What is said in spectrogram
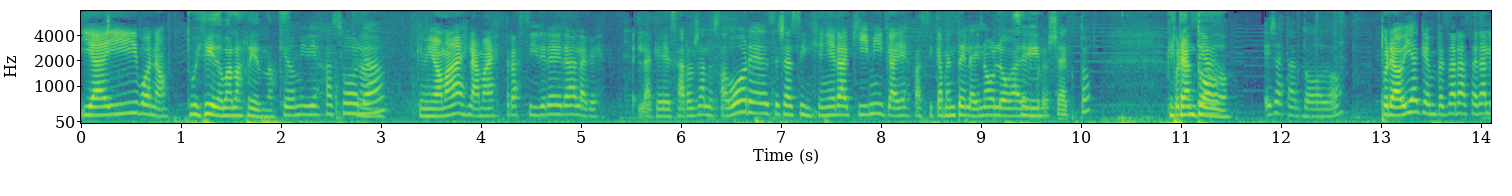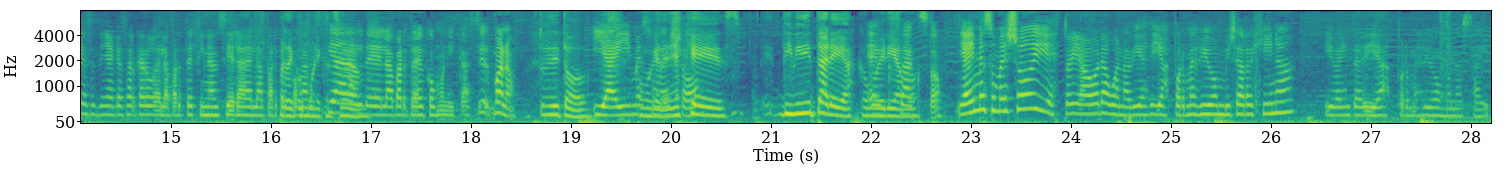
Y ahí, bueno, Tuviste que tomar las riendas. quedó mi vieja sola, Claro. que mi mamá es la maestra sidrera, la que, la que desarrolla los sabores. Ella es ingeniera química y es básicamente la enóloga Sí. del proyecto. Que Pero está en todo. Ella está en todo. Pero había que empezar a hacer, alguien se tenía que hacer cargo de la parte financiera, de la parte, Parte de comercial, comunicación. de la parte de comunicación. Bueno, de todo. y ahí me como que sumé tenías yo. que dividir tareas, como diríamos. Exacto. Y ahí me sumé yo y estoy ahora, bueno, 10 días por mes vivo en Villa Regina y 20 días por mes vivo en Buenos Aires.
